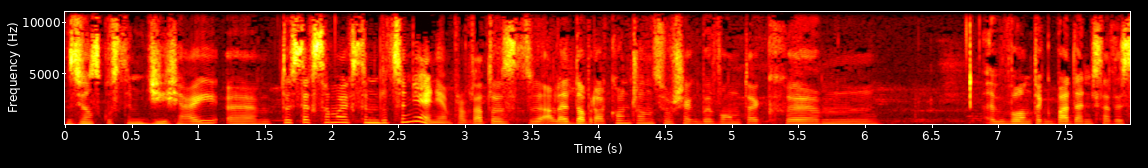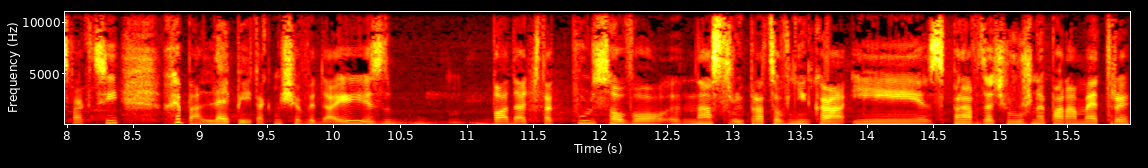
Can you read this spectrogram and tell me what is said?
W związku z tym dzisiaj to jest tak samo jak z tym docenieniem, prawda? To jest, ale dobra, kończąc już jakby wątek. em, Wątek badań satysfakcji. Chyba lepiej, tak mi się wydaje, jest badać tak pulsowo nastrój pracownika i sprawdzać różne parametry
